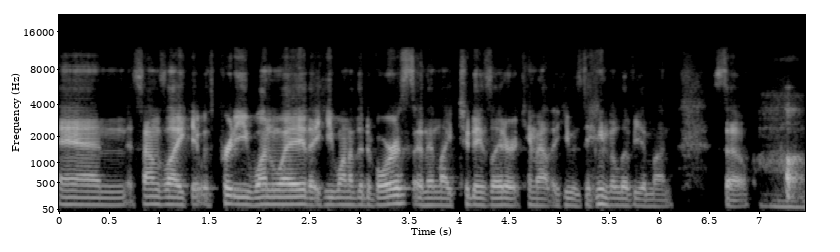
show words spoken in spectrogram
and it sounds like it was pretty one way that he wanted the divorce, and then like two days later, it came out that he was dating Olivia Munn. So, oh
